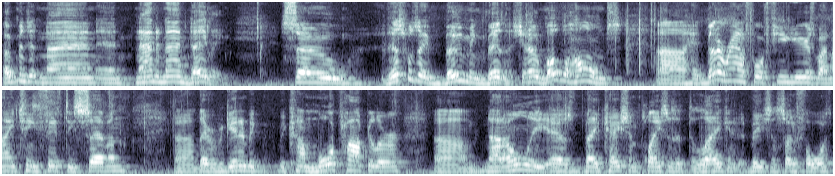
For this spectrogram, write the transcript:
opens at 9 and 9 to 9 daily. So this was a booming business. You know, mobile homes uh, had been around for a few years by 1957. Uh, they were beginning to be, become more popular, um, not only as vacation places at the lake and at the beach and so forth,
